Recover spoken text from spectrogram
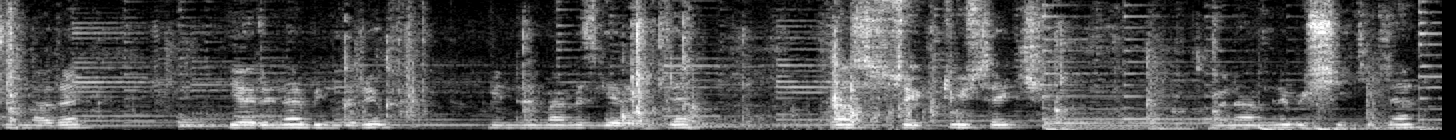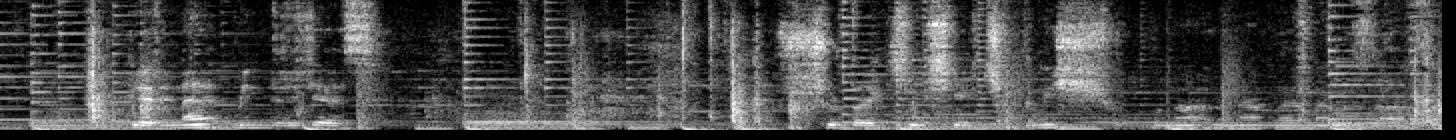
şunları yerine bindirip bindirmemiz gerekli. Nasıl söktüysek önemli bir şekilde yerine bindireceğiz. Şuradaki şey çıkmış. Buna önem vermemiz lazım.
